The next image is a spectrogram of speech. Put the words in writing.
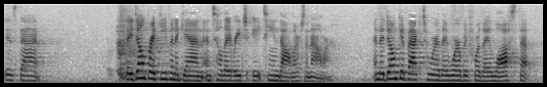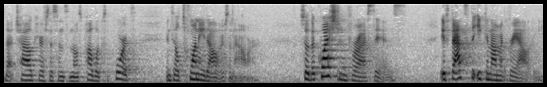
is that they don't break even again until they reach $18 an hour. And they don't get back to where they were before they lost that, that child care assistance and those public supports until $20 an hour. So the question for us is, if that's the economic reality,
